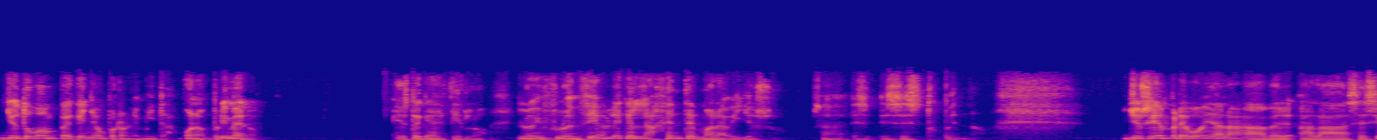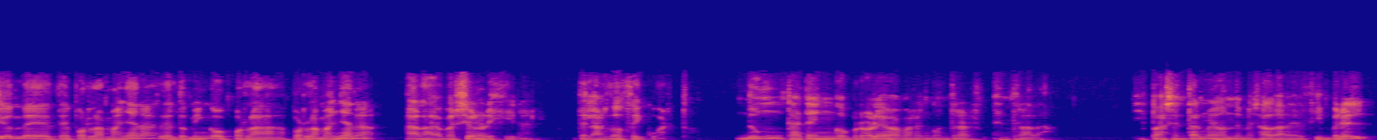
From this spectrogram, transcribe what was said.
Yo tuve un pequeño problemita. Bueno, primero, esto hay que decirlo, lo influenciable que es la gente es maravilloso. O sea, es, estupendo. Yo siempre voy a la, a la sesión de, de, por las mañanas, del domingo por la, por la mañana, a la versión original, de las doce y cuarto. Nunca tengo problema para encontrar entrada. Y para sentarme donde me salga del cimbrel,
